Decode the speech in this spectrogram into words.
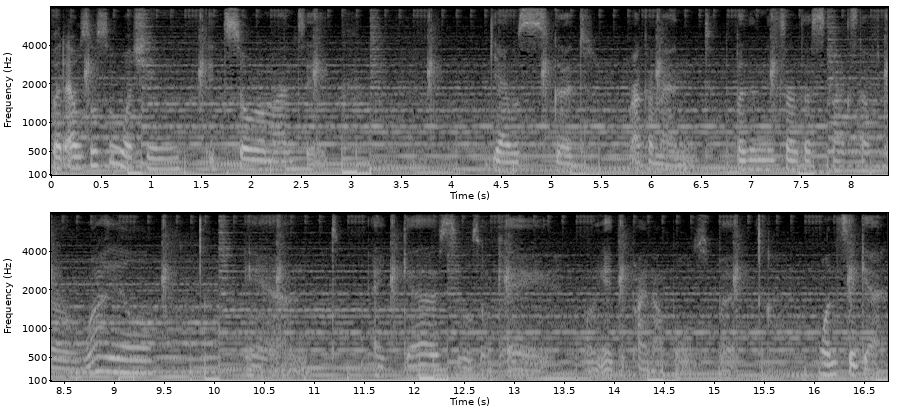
But I was also watching It's So Romantic. Yeah, it was good. Recommend. But then they served us snacks after a while, and I guess it was okay. We ate the pineapples, but once again,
